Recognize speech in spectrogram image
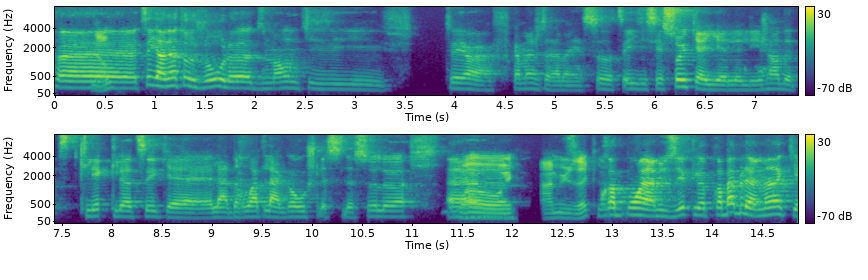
Euh, il y en a toujours là, du monde qui. Euh, comment je dirais bien ça? C'est sûr qu'il y a les gens de petites clics, là, que la droite, la gauche, le, le ça. Là. Euh, ouais, ouais, En musique. Là. en musique. Là. Probablement que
